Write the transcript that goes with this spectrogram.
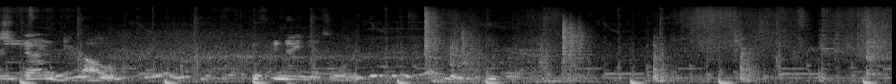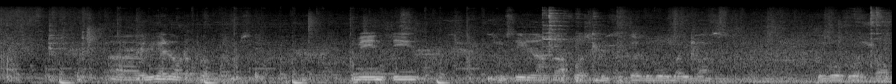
Glaston Dikau, 59 years old. Uh, we had a lot of problems. Main thing in Sri Lanka was difficult to go by bus. To go to a shop,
